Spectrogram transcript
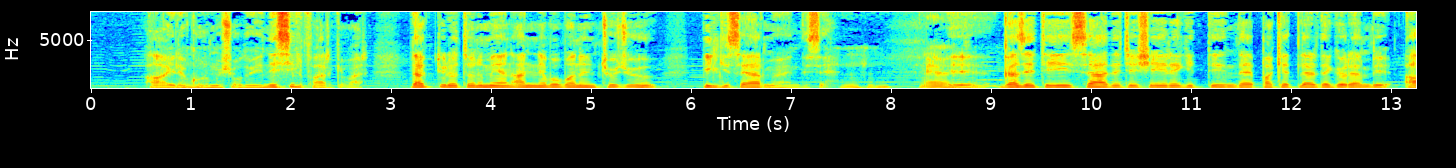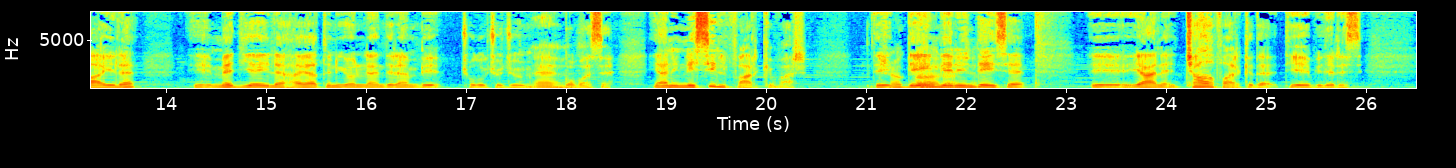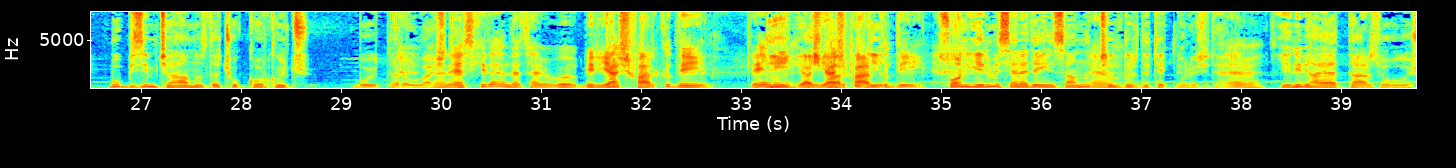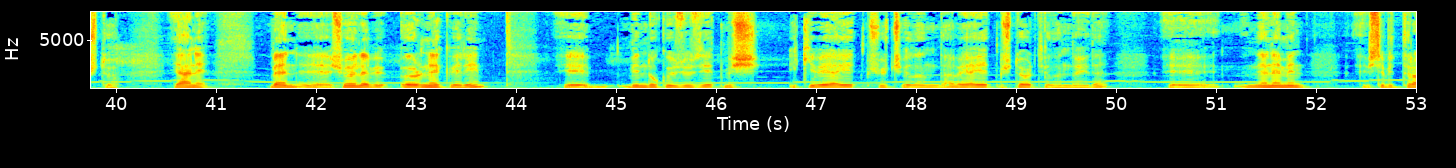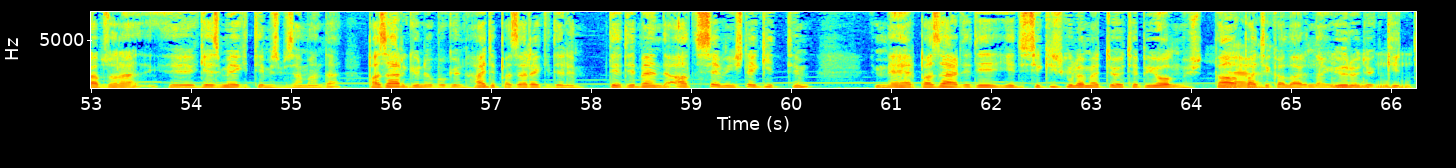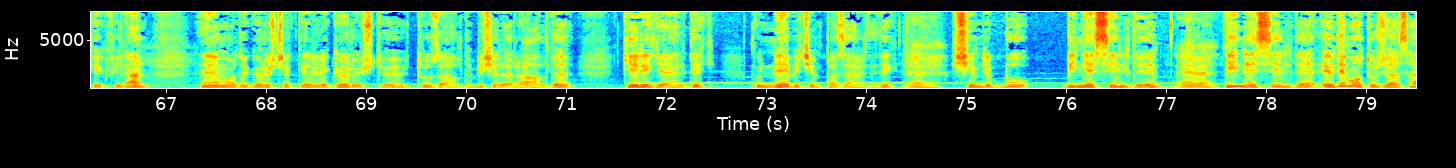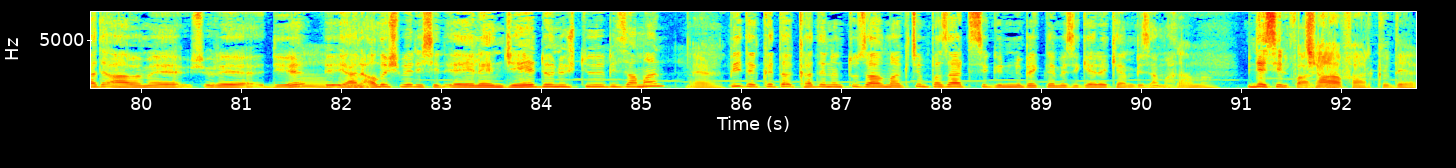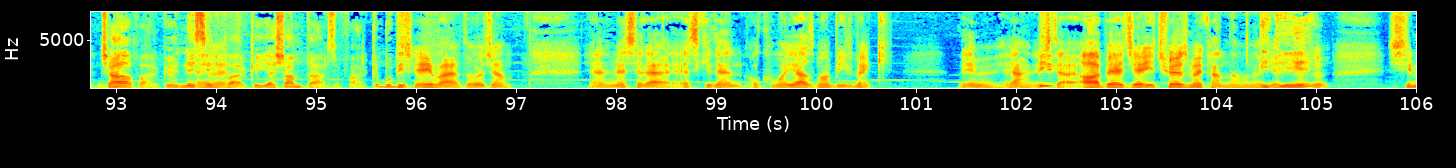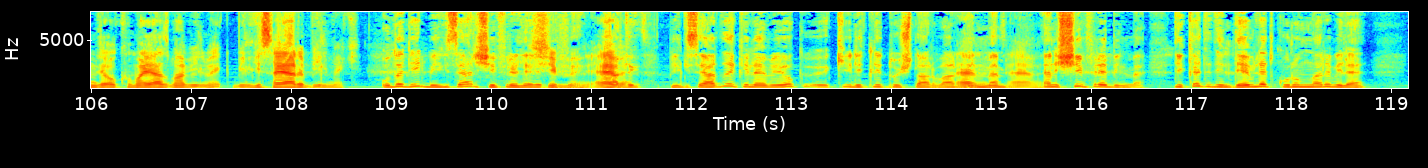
aile hmm. kurmuş oluyor. Nesil farkı var. Daktilo tanımayan anne babanın çocuğu bilgisayar mühendisi. Hı Evet. E, gazeteyi sadece şehire gittiğinde paketlerde gören bir aile, medya ile hayatını yönlendiren bir çoluk çocuğun evet. babası. Yani nesil farkı var. De, Çok deyim yerinde ise e, yani çağ farkı da diyebiliriz. Bu bizim çağımızda çok korkunç boyutlara ulaştı. Yani eskiden de tabii bu bir yaş farkı değil. Değil, değil mi? Yaş, yaş farkı, farkı değil. değil. Son 20 senede insanlık evet. çıldırdı teknolojide. Evet. Yeni bir hayat tarzı oluştu. Yani ben e, şöyle bir örnek vereyim. 1972 veya 73 yılında veya 74 yılındaydı. Nenemin işte bir Trabzon'a e, gezmeye gittiğimiz bir zamanda pazar günü bugün hadi pazara gidelim dedi. Ben de alt sevinçle gittim. Meğer pazar dedi 7-8 kilometre öte bir yolmuş. Dağ Evet. patikalarından yürüdük gittik filan. Nenem orada görüşecekleriyle görüştü. Tuz aldı bir şeyler aldı. Geri geldik. Bu ne biçim pazar dedik. Evet. Şimdi bu bir nesildi. Evet. Bir nesil de evde mi oturacağız hadi AVM'ye şuraya diye e, yani alışverişin eğlenceye döndüğü bir zaman Evet. bir de kıda- kadının tuz almak için pazartesi gününü beklemesi gereken bir zaman. Tamam. Nesil farkı. Çağ farkı de. Çağ farkı, nesil Evet. farkı, yaşam tarzı farkı. Bu bir. Şey vardı hocam. Yani mesela eskiden okuma yazma bilmek değil mi? Yani Bir- işte ABC'yi çözmek anlamına İdi. geliyordu. Şimdi okuma yazma bilmek, bilgisayarı bilmek. O da değil bilgisayar şifreleri Şifre, bilmek. evet. Artık bilgisayarda da klavye yok, e, kilitli tuşlar var Evet, bilmem. evet. Yani şifre bilme. Dikkat edin devlet kurumları bile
